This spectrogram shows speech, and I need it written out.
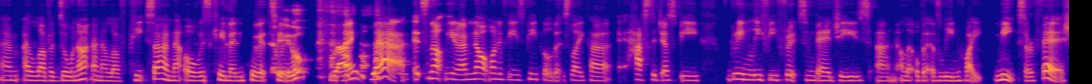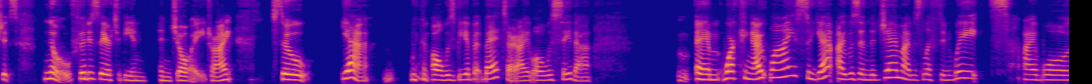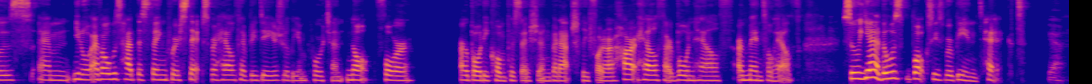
um, I love a donut and I love pizza, and that always came into it too. Right? Yeah. It's not, you know, I'm not one of these people that's like a it has to just be green leafy fruits and veggies and a little bit of lean white meats or fish. It's no, food is there to be in, enjoyed, right? So yeah, we can always be a bit better. I always say that. Um, working out wise, so yeah, I was in the gym, I was lifting weights, I was, um, you know, I've always had this thing where steps for health every day is really important, not for our body composition, but actually for our heart health, our bone health, our mental health. So yeah, those boxes were being ticked. Yeah.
